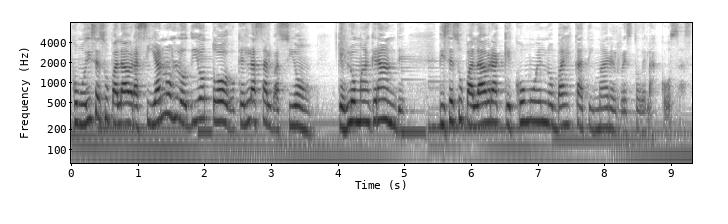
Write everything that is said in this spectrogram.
como dice su palabra, si ya nos lo dio todo, que es la salvación, que es lo más grande, dice su palabra que cómo Él nos va a escatimar el resto de las cosas.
